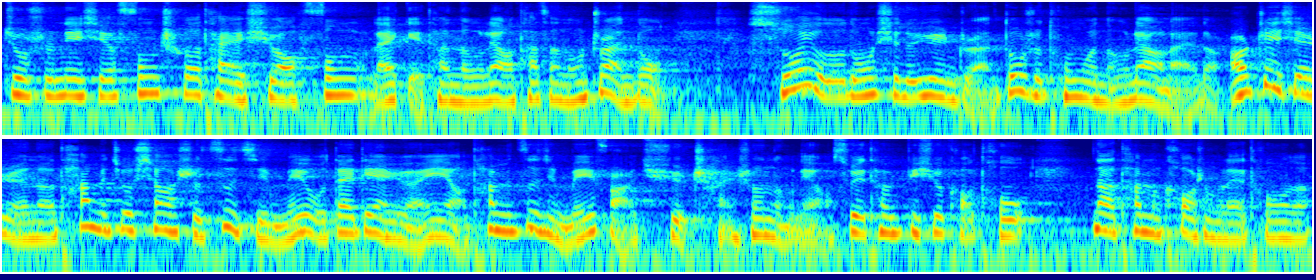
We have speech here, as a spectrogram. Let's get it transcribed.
就是那些风车它也需要风来给它能量，它才能转动。所有的东西的运转都是通过能量来的。而这些人呢，他们就像是自己没有带电源一样，他们自己没法去产生能量，所以他们必须靠偷。那他们靠什么来偷呢？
